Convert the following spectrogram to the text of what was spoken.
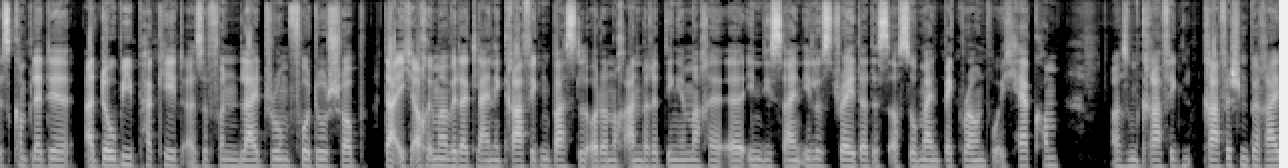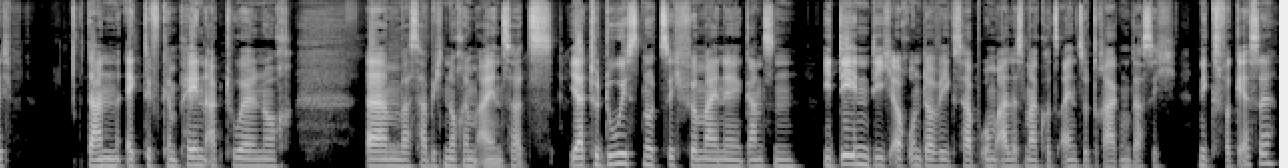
das komplette Adobe-Paket, also von Lightroom, Photoshop, da ich auch immer wieder kleine Grafiken bastel oder noch andere Dinge mache, äh, InDesign, Illustrator, das ist auch so mein Background, wo ich herkomme, aus dem Grafik grafischen Bereich. Dann Active Campaign aktuell noch, ähm, was habe ich noch im Einsatz? Ja, Todoist nutze ich für meine ganzen Ideen, die ich auch unterwegs habe, um alles mal kurz einzutragen, dass ich nichts vergesse.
